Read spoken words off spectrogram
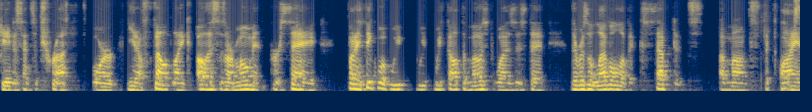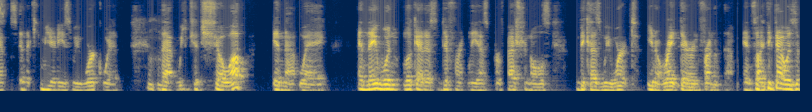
gained a sense of trust or you know felt like oh this is our moment per se but i think what we we, we felt the most was is that there was a level of acceptance amongst the clients yes. in the communities we work with mm-hmm. that we could show up in that way and they wouldn't look at us differently as professionals because we weren't you know right there in front of them and so i think that was a,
